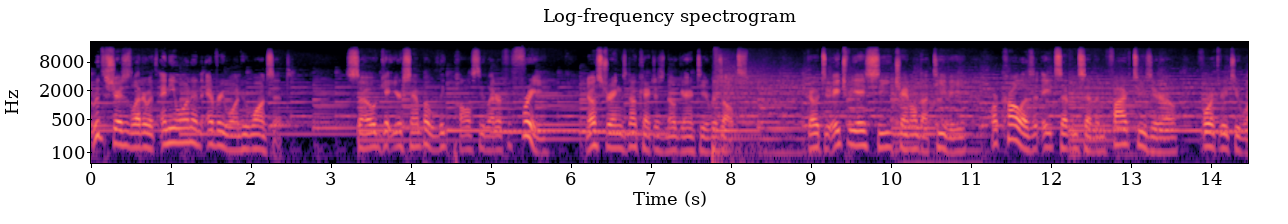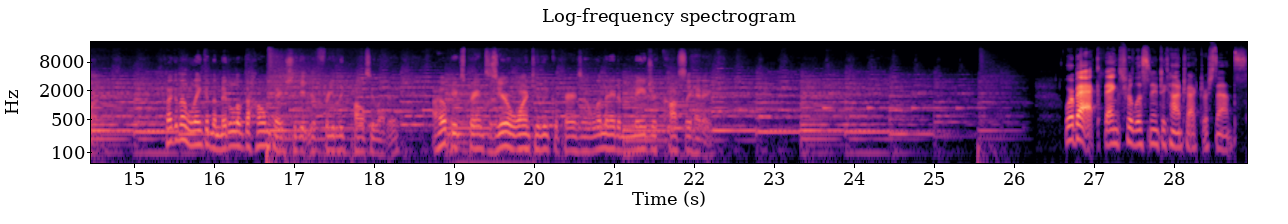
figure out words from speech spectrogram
Ruth shares the letter with anyone and everyone who wants it. So get your sample leak policy letter for free. No strings, no catches, no guarantee of results. Go to hvacchannel.tv or call us at 877 520 4321. Click on the link in the middle of the homepage to get your free leak policy letter. I hope you experience zero warranty leak repairs and eliminate a major costly headache. We're back. Thanks for listening to Contractor Sense.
